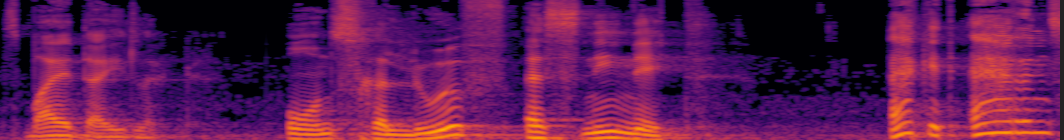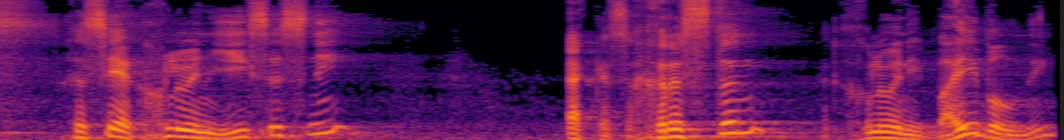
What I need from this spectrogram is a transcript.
Dit's baie duidelik ons geloof is nie net ek het eers gesê ek glo in Jesus nie. Ek is 'n Christen, ek glo in die Bybel nie.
